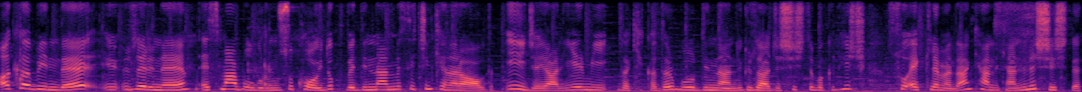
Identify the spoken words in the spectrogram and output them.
Akabinde e, üzerine esmer bulgurumuzu koyduk ve dinlenmesi için kenara aldık. İyice yani 20 dakikadır bu dinlendi. Güzelce şişti. Bakın hiç su eklemeden kendi kendine şişti.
